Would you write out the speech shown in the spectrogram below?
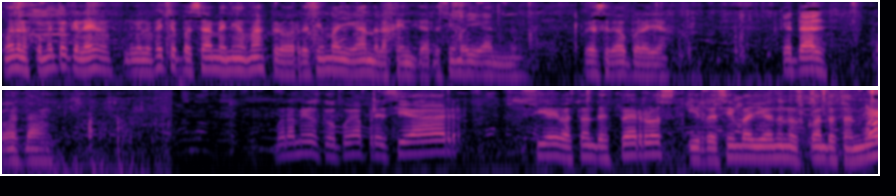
Bueno, les comento que la, que la fecha pasada han venido más, pero recién va llegando la gente, recién va llegando. Voy a saludar por allá. ¿Qué tal? ¿Cómo están? Bueno amigos, como pueden apreciar, sí hay bastantes perros y recién va llegando unos cuantos también.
